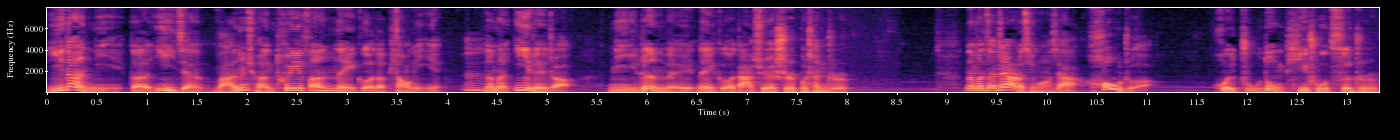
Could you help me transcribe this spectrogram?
一旦你的意见完全推翻内阁的票拟，嗯，那么意味着你认为内阁大学士不称职。那么在这样的情况下，后者会主动提出辞职。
